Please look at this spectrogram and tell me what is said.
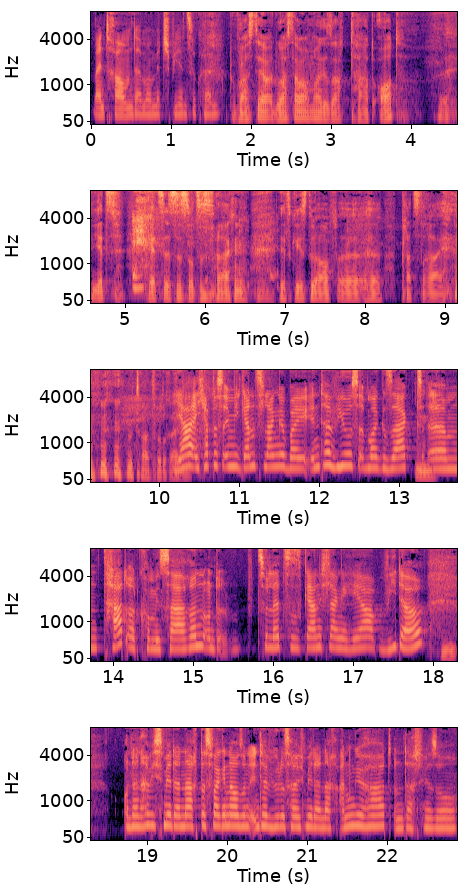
mein Traum, da mal mitspielen zu können. Du warst ja, du hast aber auch mal gesagt Tatort. Jetzt, jetzt ist es sozusagen, jetzt gehst du auf äh, äh Platz drei mit Tatort rein. Ja, ich habe das irgendwie ganz lange bei Interviews immer gesagt, mhm. ähm, Tatortkommissarin und zuletzt ist es gar nicht lange her, wieder. Mhm. Und dann habe ich es mir danach, das war genau so ein Interview, das habe ich mir danach angehört und dachte mir so,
